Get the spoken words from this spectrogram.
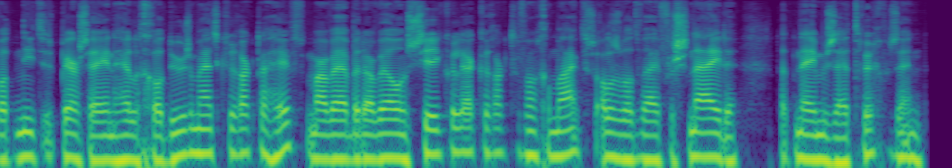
wat niet per se een hele groot duurzaamheidskarakter heeft. Maar we hebben daar wel een circulair karakter van gemaakt. Dus alles wat wij versnijden, dat nemen zij terug. We zijn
